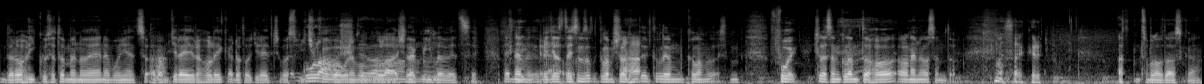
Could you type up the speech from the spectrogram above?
do rohlíku se to jmenuje, nebo něco, a tam ti dají rohlík a do toho ti dají třeba svíčkovou, Guláš, nebo guláš, jo, a no, takovýhle no. věci. Ne, viděl jste, jsem kolem šel, kolem, kolem, jsem, fuj, šel jsem kolem toho, ale neměl jsem to. Masakr. A co byla otázka?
